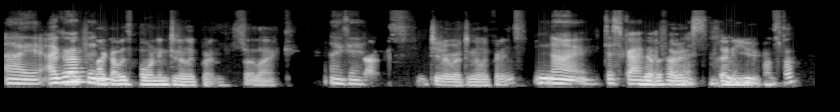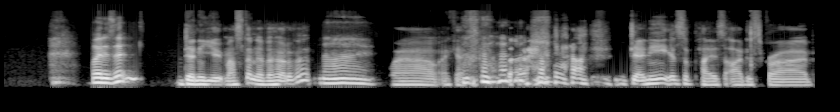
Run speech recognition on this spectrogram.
Oh, yeah. I grew up in. like I was born in Deniliquin, so like okay. Do you know where Deniliquin is? No, describe Never it for us. Deni Ute Muster. what is it? Deni Ute Muster. Never heard of it? No. Wow. Okay. Deni is a place I describe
